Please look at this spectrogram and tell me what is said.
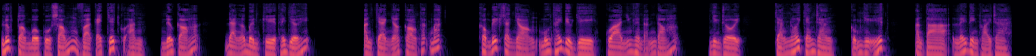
Lúc toàn bộ cuộc sống và cái chết của anh, nếu có, đang ở bên kia thế giới. Anh chàng nhỏ con thắc mắc, không biết răng nhọn muốn thấy điều gì qua những hình ảnh đó. Nhưng rồi, chẳng nói chẳng rằng, cũng như ít, anh ta lấy điện thoại ra.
